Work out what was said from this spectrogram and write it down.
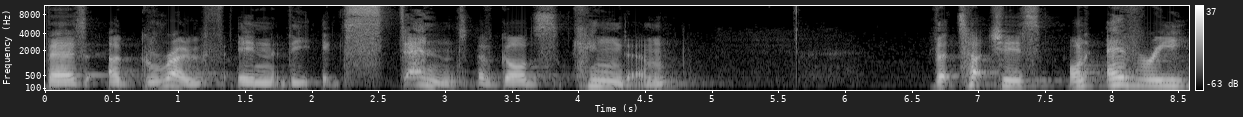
there's a growth in the extent of God's kingdom that touches on every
